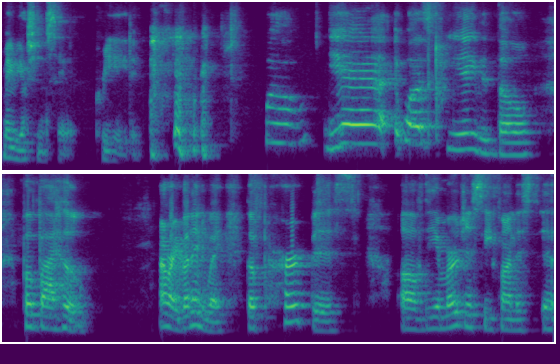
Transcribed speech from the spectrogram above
maybe I shouldn't say it, created. well, yeah, it was created though, but by who? All right, but anyway, the purpose of the emergency fund is uh,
